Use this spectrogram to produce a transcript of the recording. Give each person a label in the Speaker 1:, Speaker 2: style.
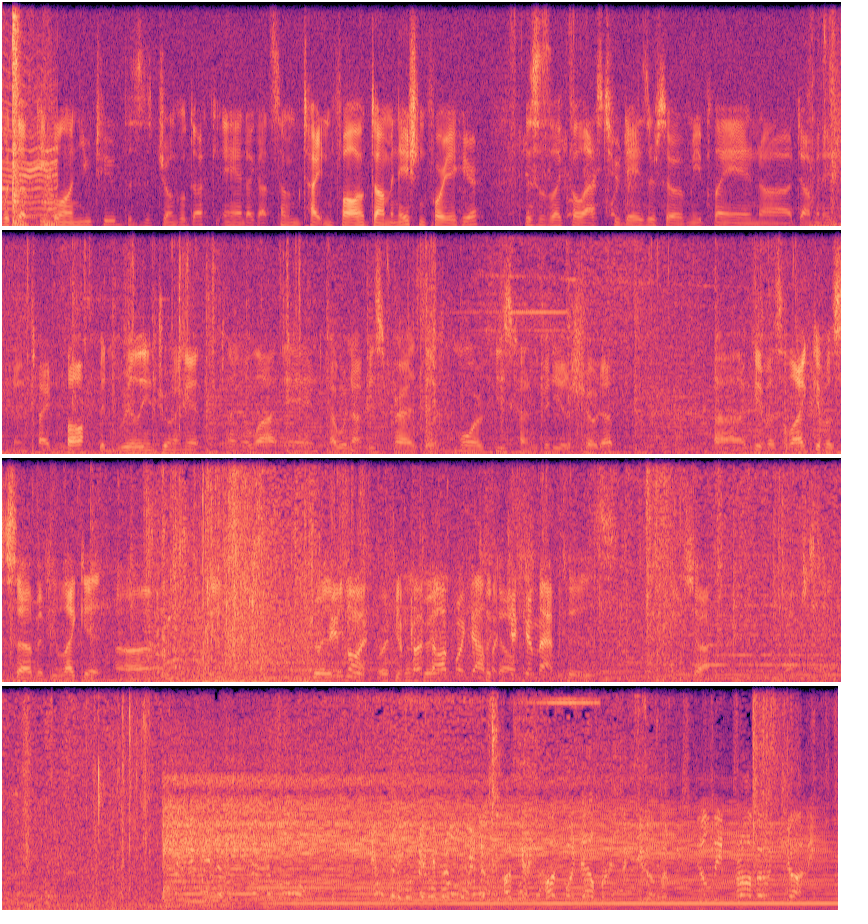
Speaker 1: what's up people on YouTube? This is JungleDuck and I got some Titanfall domination for you here. This is like the last two days or so of me playing uh, domination in Titanfall. Been really enjoying it, been playing a lot, and I would not be surprised if more of these kind of videos showed up. Uh, give us a like, give us a sub if you like it. Um, enjoy the video, or if you don't enjoy it, click off,
Speaker 2: Check your map.
Speaker 1: because you suck.
Speaker 2: Okay, hardpoint Alpha is secure, but we still need Bravo and Charlie.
